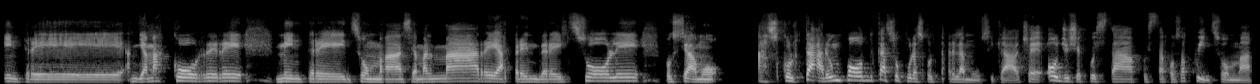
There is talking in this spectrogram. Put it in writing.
mentre andiamo a correre, mentre insomma siamo al mare a prendere il sole, possiamo ascoltare un podcast oppure ascoltare la musica. Cioè, oggi c'è questa, questa cosa qui, insomma,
